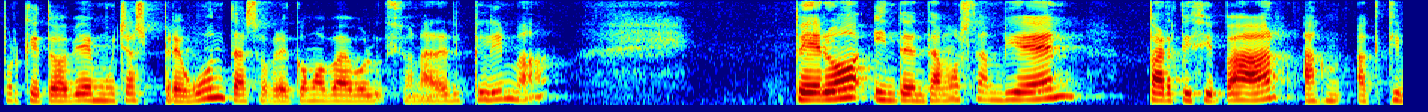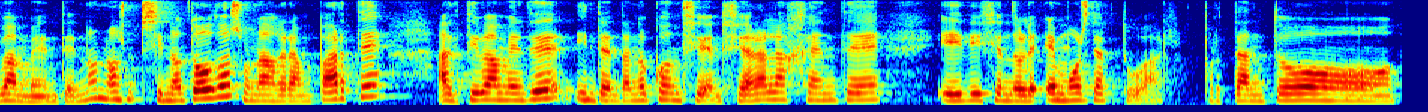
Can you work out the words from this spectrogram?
porque todavía hay muchas preguntas sobre cómo va a evolucionar el clima, pero intentamos también participar activamente, ¿no? si no todos, una gran parte, activamente intentando concienciar a la gente y diciéndole hemos de actuar. Por tanto,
